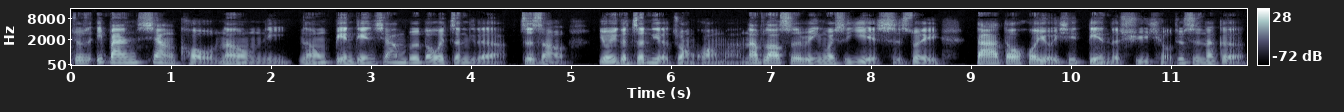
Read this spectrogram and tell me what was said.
就是一般巷口那种你那种变电箱不是都会整理的，至少有一个整理的状况嘛。那不知道是不是因为是夜市，所以。大家都会有一些电的需求，就是那个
